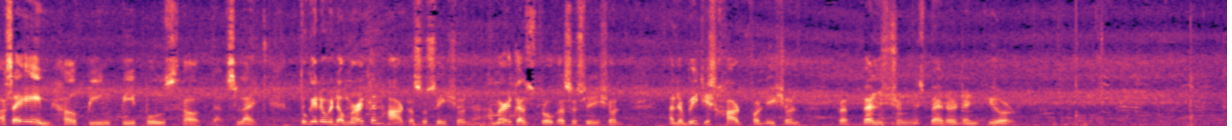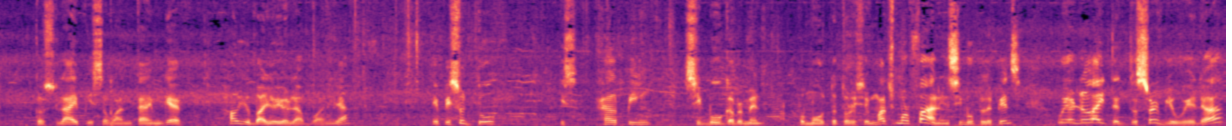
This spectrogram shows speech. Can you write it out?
as I aim helping people's health that's like together with the American Heart Association American Stroke Association and the British Heart Foundation prevention is better than cure. Because life is a one-time gift. How you value your loved one yeah? Episode 2 is helping Cebu government promote the tourism much more fun in Cebu, Philippines. We are delighted to serve you with a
